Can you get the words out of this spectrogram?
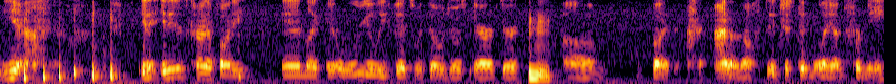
yeah, it, it is kind of funny, and like it really fits with Dojo's character. Mm-hmm. Um, but I don't know. It just didn't land for me.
